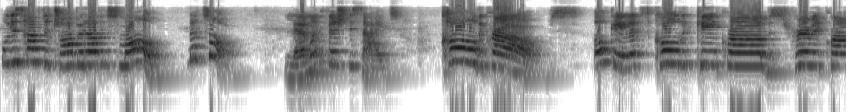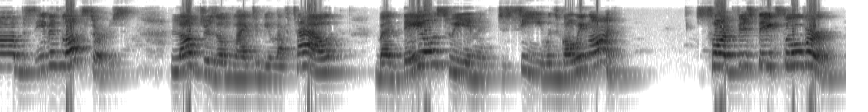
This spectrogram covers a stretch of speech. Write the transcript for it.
We'll just have to chop it up in small. That's all. Lemonfish decides, call the crabs. Okay, let's call the king crabs, hermit crabs, even lobsters. Lobsters don't like to be left out, but they all swim in to see what's going on. Swordfish takes over.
